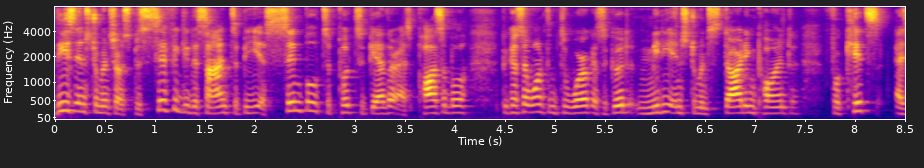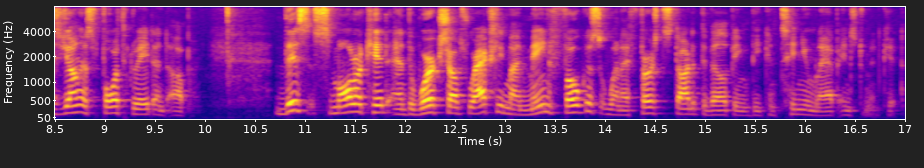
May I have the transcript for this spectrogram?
These instruments are specifically designed to be as simple to put together as possible because I want them to work as a good MIDI instrument starting point for kids as young as 4th grade and up. This smaller kit and the workshops were actually my main focus when I first started developing the KontinuumLAB instrument kit.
